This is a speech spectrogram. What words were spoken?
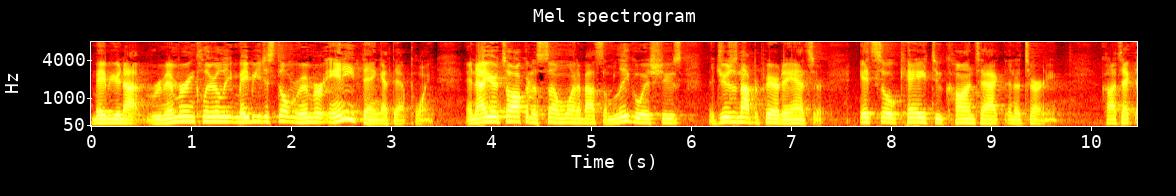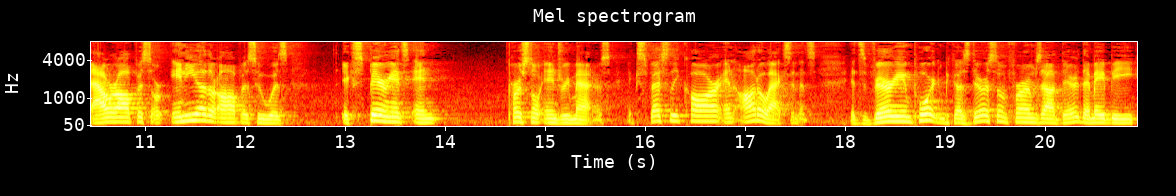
maybe you're not remembering clearly, maybe you just don't remember anything at that point. And now you're talking to someone about some legal issues that you're just not prepared to answer it's okay to contact an attorney. Contact our office or any other office who was experienced in personal injury matters, especially car and auto accidents. It's very important because there are some firms out there that may be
